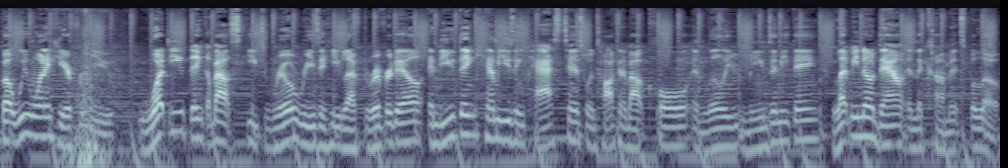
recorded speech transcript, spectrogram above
but we want to hear from you. What do you think about Skeet's real reason he left Riverdale? And do you think him using past tense when talking about Cole and Lili means anything? Let me know down in the comments below.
